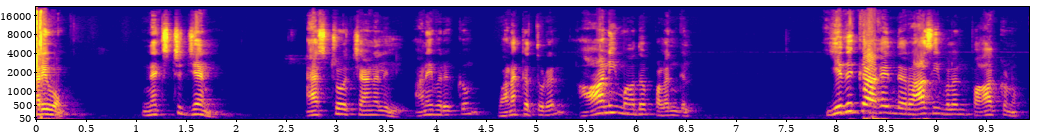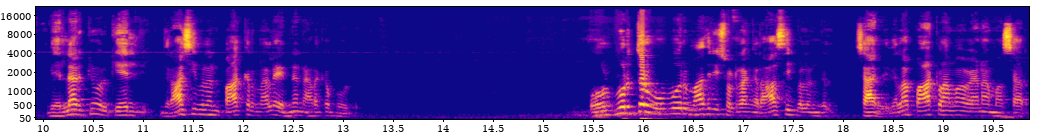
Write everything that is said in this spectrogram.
Hari Om next gen astro சேனலில் அனைவருக்கும் வணக்கத்துடன் ஆணி மாத பலன்கள். எதுக்காக இந்த ராசி பலன் பார்க்கணும்? இது எல்லாருக்கும் ஒரு கேள்வி. இந்த ராசி பலன் பார்க்கறனால என்ன நடக்க போகுது? ஒவ்வொருத்தர் ஒவ்வொரு மாதிரி சொல்கிறாங்க ராசி பலன்கள். சார் இதெல்லாம் பார்க்கலாமா? வேணாமா சார்?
